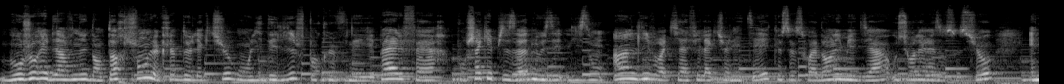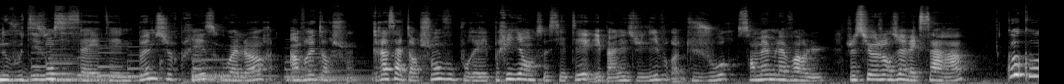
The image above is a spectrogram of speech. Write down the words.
Bonjour et bienvenue dans Torchon, le club de lecture où on lit des livres pour que vous n'ayez pas à le faire. Pour chaque épisode, nous lisons un livre qui a fait l'actualité, que ce soit dans les médias ou sur les réseaux sociaux, et nous vous disons si ça a été une bonne surprise ou alors un vrai torchon. Grâce à Torchon, vous pourrez briller en société et parler du livre du jour sans même l'avoir lu. Je suis aujourd'hui avec Sarah. Coucou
